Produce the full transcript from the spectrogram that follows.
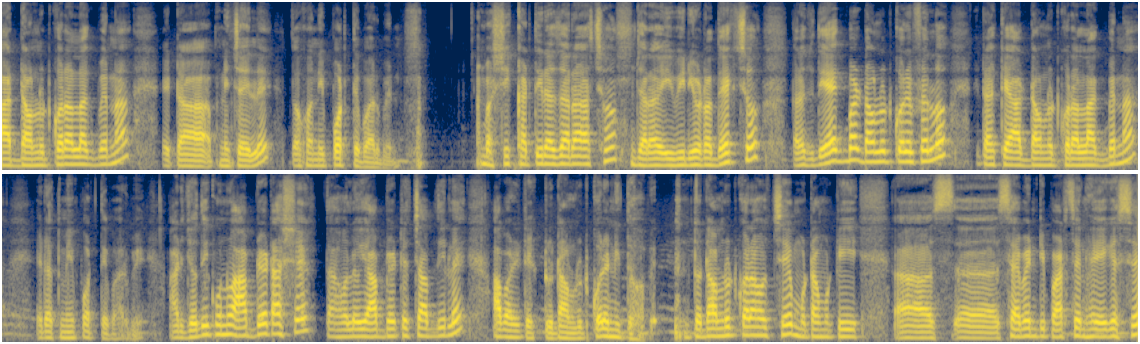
আর ডাউনলোড করা লাগবে না, এটা আপনি চাইলে তখনই পড়তে পারবেন। বা শিক্ষার্থীরা যারা আছো, যারা এই ভিডিওটা দেখছ, তারা যদি একবার ডাউনলোড করে ফেলো, এটাকে আর ডাউনলোড করা লাগবে না। এটা তুমি পড়তে পারবে। আর যদি কোনো আপডেট আসে, তাহলে ওই আপডেটের চাপ দিলে আবার এটা একটু ডাউনলোড করে নিতে হবে। তো ডাউনলোড করা হচ্ছে মোটামুটি সেভেন্টি পার্সেন্ট হয়ে গেছে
